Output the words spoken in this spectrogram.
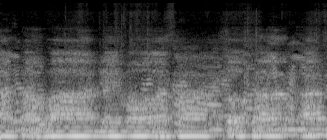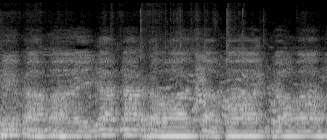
ปานภวาในโมสังสุขังอภิกามัยยนาโรสปัญโยมห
